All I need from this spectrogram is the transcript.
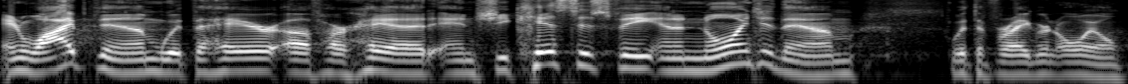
and wiped them with the hair of her head. And she kissed his feet and anointed them with the fragrant oil.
